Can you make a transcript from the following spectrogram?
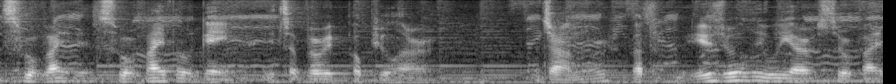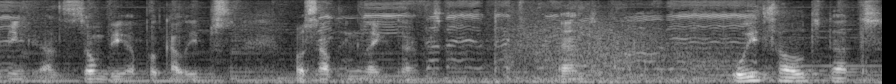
survival game. It's a very popular genre, but usually we are surviving a zombie apocalypse or something like that. And we thought that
